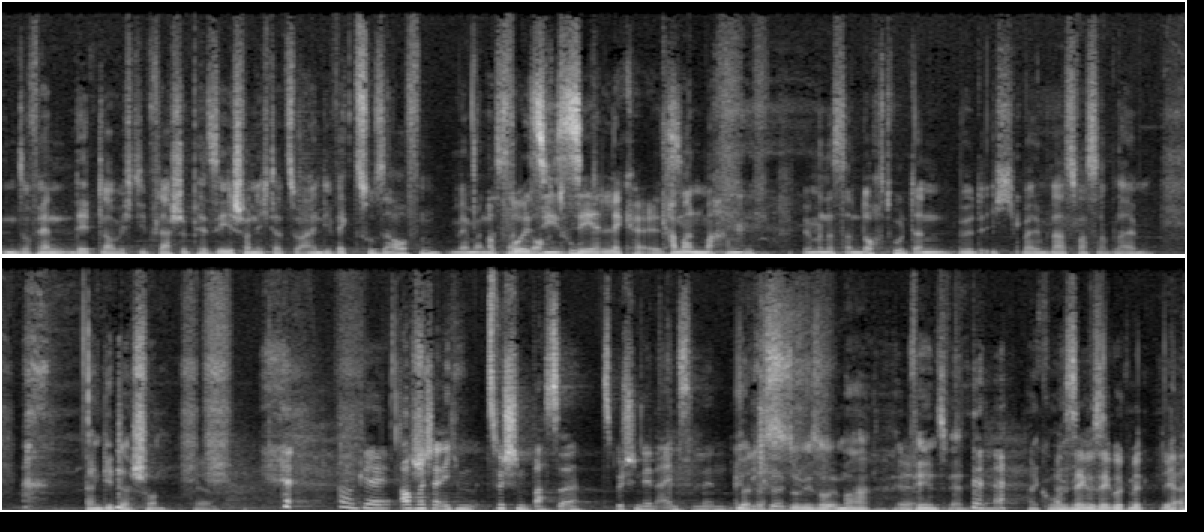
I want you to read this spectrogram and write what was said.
Insofern lädt, glaube ich, die Flasche per se schon nicht dazu ein, die wegzusaufen. Wenn man das Obwohl dann doch sie tut, sehr lecker ist. kann man machen. Wenn man das dann doch tut, dann würde ich bei dem Glas Wasser bleiben. Dann geht das schon. Okay. Auch wahrscheinlich im Zwischenwasser zwischen den einzelnen Ja, das ist sowieso immer empfehlenswert. wenn Alkohol Ach, sehr, gut, sehr gut mit, ja,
